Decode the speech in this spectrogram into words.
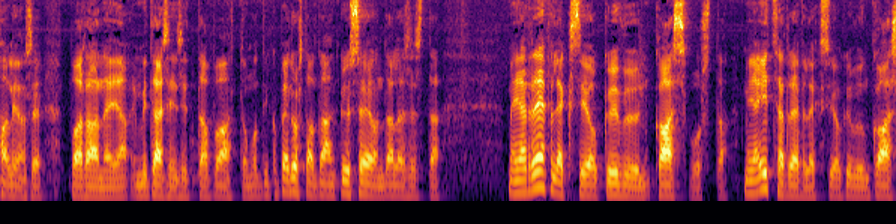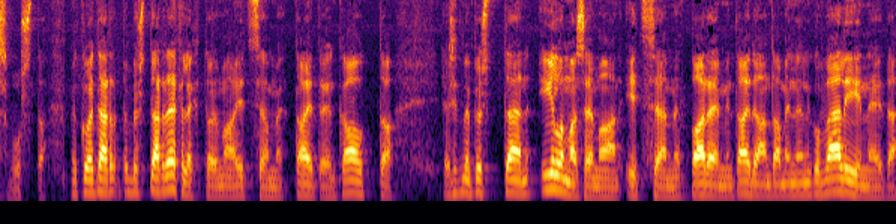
paljon se paranee ja mitä siinä sitten tapahtuu. Mutta niin perustaltaan kyse on tällaisesta meidän refleksiokyvyn kasvusta, meidän itserefleksiokyvyn kasvusta. Me, koetaan, me pystytään reflektoimaan itseämme taiteen kautta ja sitten me pystytään ilmaisemaan itseämme paremmin. Taide antaa meille niin välineitä,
